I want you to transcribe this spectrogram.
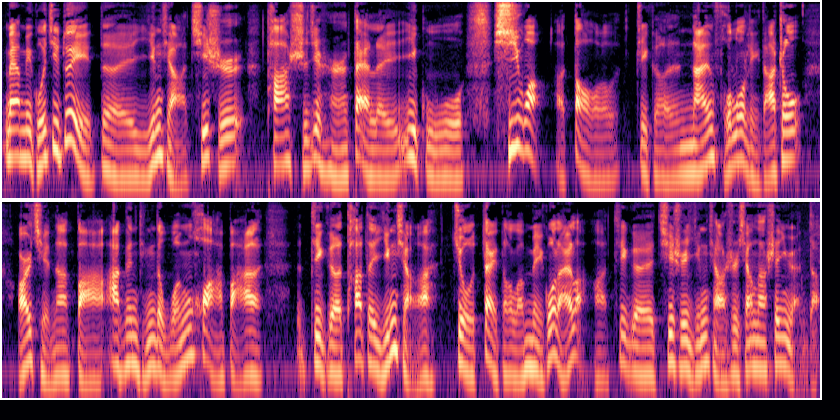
迈阿密国际队的影响，其实他实际上带了一股希望啊，到这个南佛罗里达州。而且呢，把阿根廷的文化，把这个它的影响啊，就带到了美国来了啊。这个其实影响是相当深远的。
